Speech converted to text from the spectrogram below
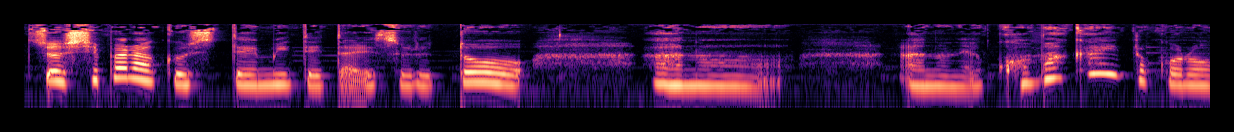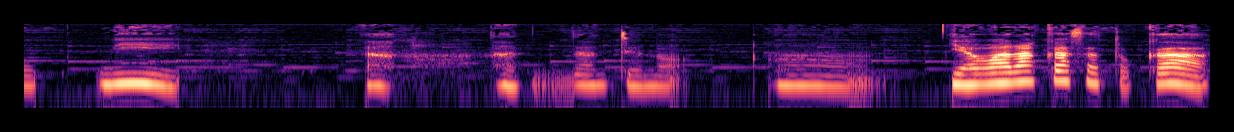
ちょしばらくして見てたりするとあの、あのね、細かいところに、あの、なんていうの、うん、柔らかさとか、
